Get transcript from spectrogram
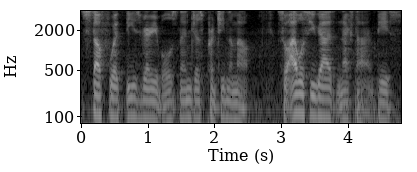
stuff with these variables than just printing them out. So I will see you guys next time. Peace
